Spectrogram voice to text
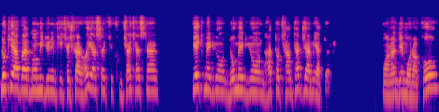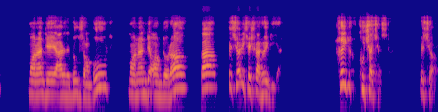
نکته اول ما می‌دونیم که کشورهایی هستن که کوچک هستن. یک میلیون دو میلیون حتی کمتر جمعیت دارن. مانند موناکو مانند لوکزامبورگ مانند آندورا و بسیاری کشورهای دیگر. خیلی کوچک هستن بسیار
